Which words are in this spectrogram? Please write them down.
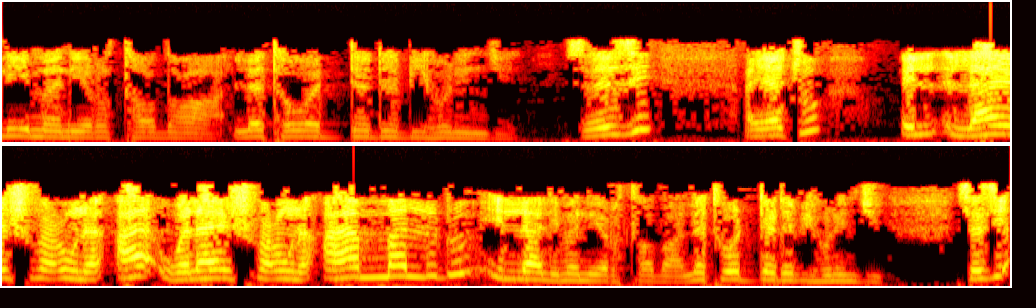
ሊመን ይርተዳ ለተወደደ ቢሆን እንጂ። ስለዚህ አያችሁ ወላ የሽፈዑነ አያማልዱም ኢላ ሊመን ይርተዳ ለተወደደ ቢሆን እንጂ። ስለዚህ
